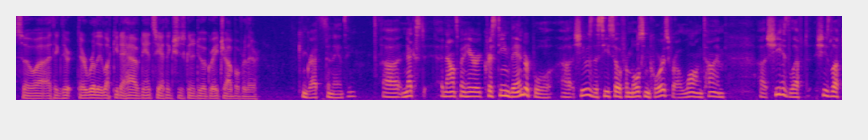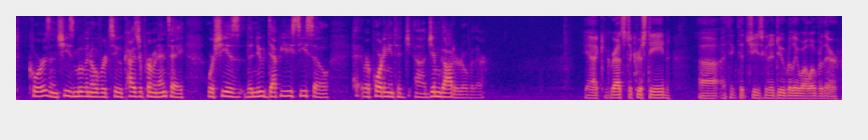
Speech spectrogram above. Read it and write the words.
So uh, I think they're, they're really lucky to have Nancy. I think she's going to do a great job over there. Congrats to Nancy. Uh, next announcement here Christine Vanderpool. Uh, she was the CISO for Molson Coors for a long time. Uh, she has left. She's left Coors and she's moving over to Kaiser Permanente, where she is the new deputy CISO, reporting into uh, Jim Goddard over there. Yeah, congrats to Christine. Uh, I think that she's going to do really well over there.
